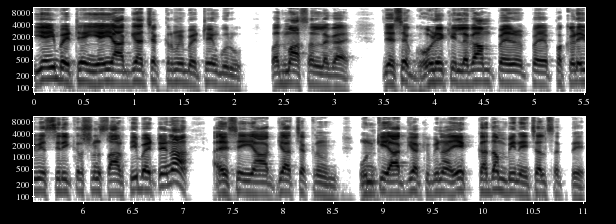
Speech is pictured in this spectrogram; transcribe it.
यहीं बैठे हैं, यहीं आज्ञा चक्र में बैठे हैं गुरु। पद्मासन लगाए। जैसे घोड़े की लगाम पे, पे पकड़े हुए श्री कृष्ण सारथी बैठे ना ऐसे ही आज्ञा चक्र उनकी आज्ञा के बिना एक कदम भी नहीं चल सकते।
